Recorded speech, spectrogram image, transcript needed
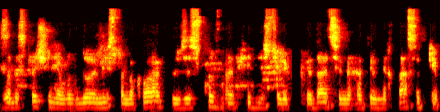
забезпечення водою міста Миколаїв у зв'язку з необхідністю ліквідації негативних наслідків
